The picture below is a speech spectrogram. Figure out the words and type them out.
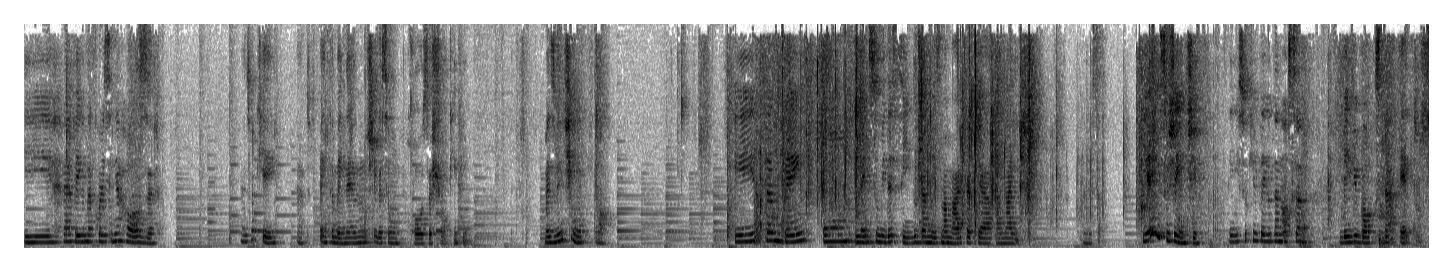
E é, veio na corzinha rosa. Mas ok. Ah, tudo bem também, né? Não chega a ser um rosa choque, enfim. Mas bonitinho, ó. E também um lenço umedecido da mesma marca que é a Naif. Olha só. E é isso, gente. É isso que veio da nossa Baby Box da Etos.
